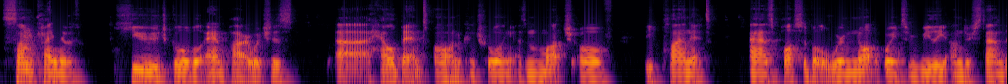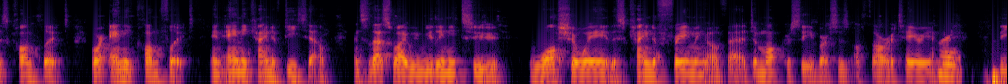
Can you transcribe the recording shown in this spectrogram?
some kind of huge global empire, which is uh, hell bent on controlling as much of the planet as possible, we're not going to really understand this conflict or any conflict in any kind of detail. And so that's why we really need to wash away this kind of framing of uh, democracy versus authoritarian. Right. The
